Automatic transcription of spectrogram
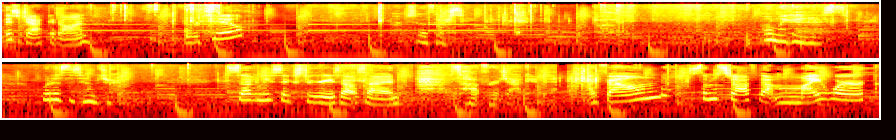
Need this jacket on. Number two, I'm so thirsty. Oh my goodness. What is the temperature? 76 degrees outside. It's hot for a jacket. I found some stuff that might work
